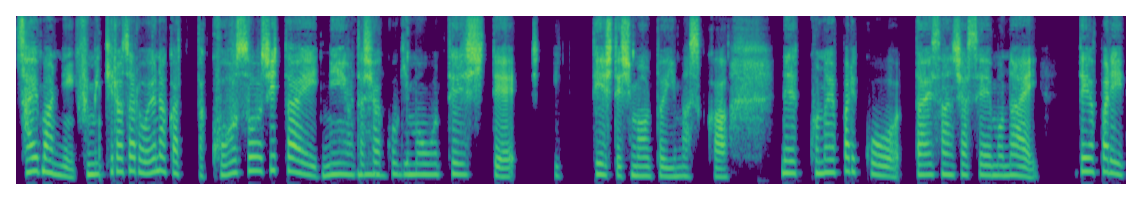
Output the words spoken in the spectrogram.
裁判に踏み切らざるを得なかった構造自体に私はこう疑問を呈して呈してしまうと言いますか。で、このやっぱりこう、第三者性もない。で、やっぱり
